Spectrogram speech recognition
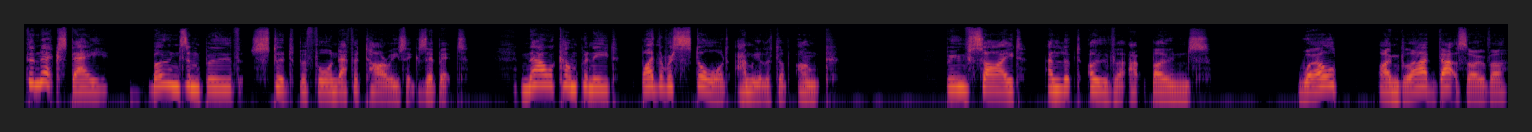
The next day, Bones and Booth stood before Nefertari's exhibit, now accompanied by the restored amulet of Ankh. Booth sighed and looked over at Bones. Well, I'm glad that's over.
